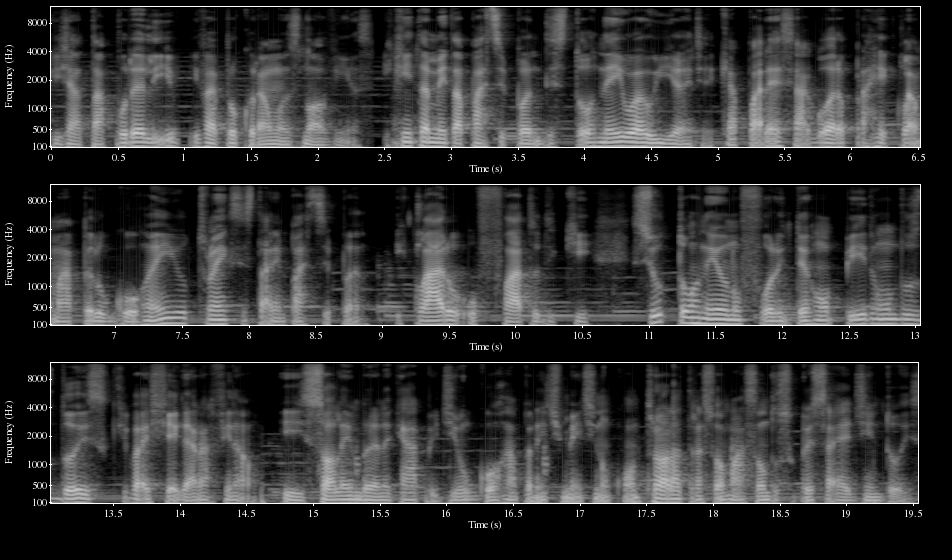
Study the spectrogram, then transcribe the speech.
que já tá por ali e vai procurar umas novinhas. E quem também tá participando desse torneio é o Yantia, que aparece agora para reclamar pelo Gohan e o Trunks estarem participando. E claro, o fato de que se o torneio não for interrompido, um dos dois que vai chegar na final. E só lembrando que rapidinho, o Gohan aparentemente não controla a transformação do Super Saiyajin 2.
